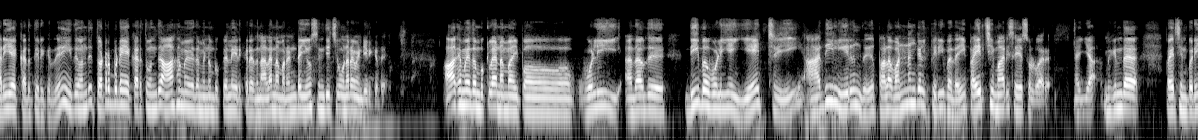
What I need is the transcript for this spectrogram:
அரிய கருத்து இருக்குது. இது வந்து தொடர்புடைய கருத்து வந்து ஆகமேதம் என்னும் புக்கில் இருக்கிறதுனால நம்ம ரெண்டையும் சிந்திச்சு உணர வேண்டியிருக்குது. ஆகமேதம் புக்கில் நம்ம இப்போ ஒளி அதாவது தீப ஒளியை ஏற்றி அதில் இருந்து பல வண்ணங்கள் பிரிவதை பயிற்சி மாதிரி செய்ய சொல்வார். ஐயா மிகுந்த பயிற்சியின்படி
